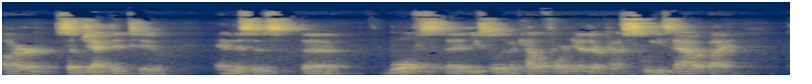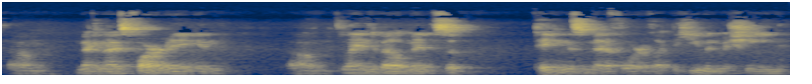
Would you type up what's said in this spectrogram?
are subjected to. And this is the wolves that used to live in California. They're kind of squeezed out by um, mechanized farming and um, land development. So taking this metaphor of like the human machine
